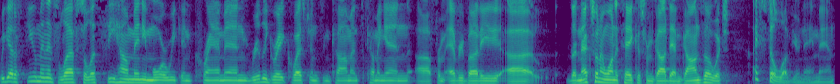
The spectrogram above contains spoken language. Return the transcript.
We got a few minutes left, so let's see how many more we can cram in. Really great questions and comments coming in uh, from everybody. Uh, the next one I want to take is from Goddamn Gonzo, which I still love your name, man.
